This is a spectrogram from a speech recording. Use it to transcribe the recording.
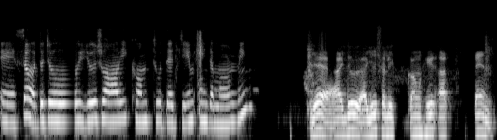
Eh, so, do you usually come to the gym in the morning? Yeah, I do. I usually come here at 10.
